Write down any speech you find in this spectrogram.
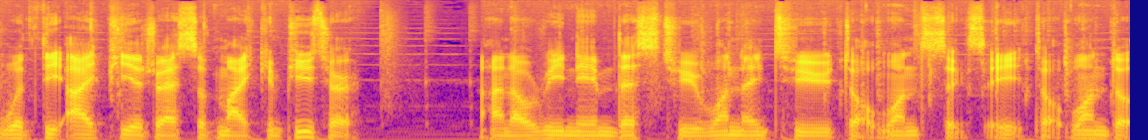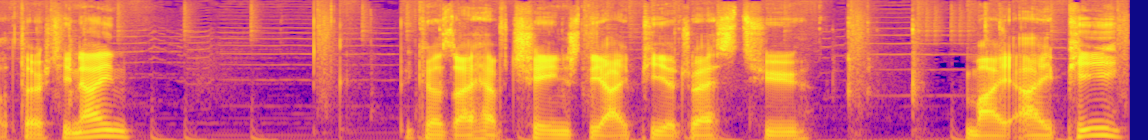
with the IP address of my computer. And I'll rename this to 192.168.1.39 because I have changed the IP address to my IP.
